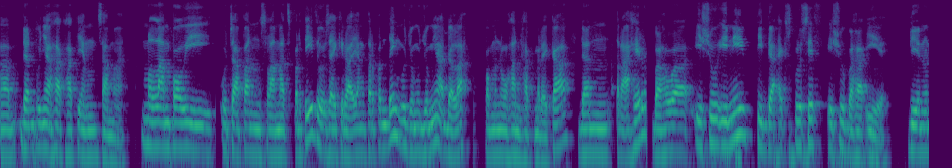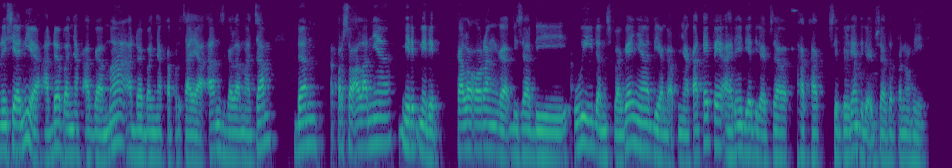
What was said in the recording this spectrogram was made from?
uh, dan punya hak-hak yang sama. Melampaui ucapan selamat seperti itu, saya kira yang terpenting ujung-ujungnya adalah pemenuhan hak mereka. Dan terakhir bahwa isu ini tidak eksklusif isu Bahai. Di Indonesia ini ya ada banyak agama, ada banyak kepercayaan segala macam. Dan persoalannya mirip-mirip kalau orang nggak bisa diakui dan sebagainya, dia nggak punya KTP, akhirnya dia tidak bisa hak-hak sipilnya tidak bisa terpenuhi.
